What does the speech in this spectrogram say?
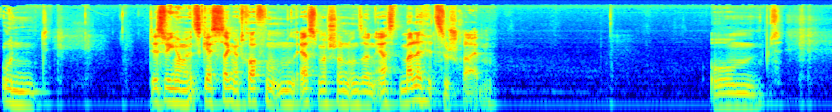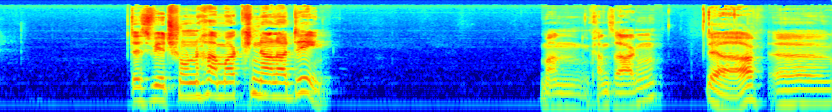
Und deswegen haben wir uns gestern getroffen, um erstmal schon unseren ersten Malle-Hit zu schreiben. Und das wird schon ein hammerknaller Ding. Man kann sagen, Ja. äh,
